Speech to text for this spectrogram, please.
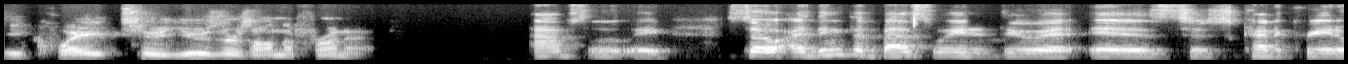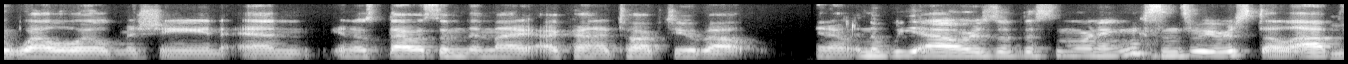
equate to users on the front end? Absolutely. So I think the best way to do it is to just kind of create a well-oiled machine. And, you know, that was something that I kind of talked to you about, you know, in the wee hours of this morning, since we were still up.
